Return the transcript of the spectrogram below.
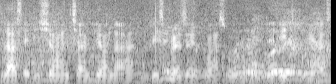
last edition champion and this present ones will remove the eight players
